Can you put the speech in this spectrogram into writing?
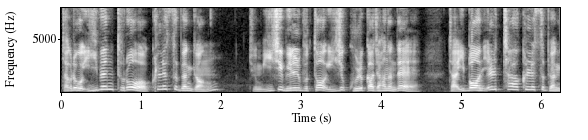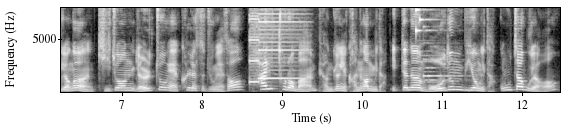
자 그리고 이벤트로 클래스 변경 지금 21일부터 29일까지 하는데 자 이번 1차 클래스 변경은 기존 10종의 클래스 중에서 파이터로만 변경이 가능합니다. 이때는 모든 비용이 다 공짜고요.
